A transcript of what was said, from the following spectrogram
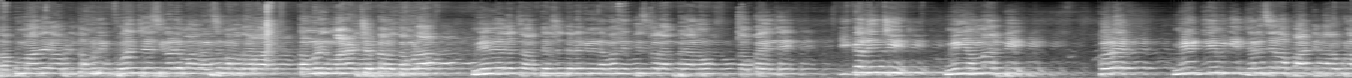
తప్పు మాదే కాబట్టి తమ్ముడికి ఫోన్ చేసి కూడా మా నరసింహన్న ద్వారా తమ్ముడికి మాట్లాడి చెప్పాను తమ్ముడా. మీ మీద తెలుసు తెలియక నేను నెంబర్ నేను తీసుకోలేకపోయాను. తప్పైంది. ఇక్కడ నుంచి మీ ఎంఆర్పి కొరెక్ట్ మీ టీమ్కి జనసేన పార్టీ తరఫున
